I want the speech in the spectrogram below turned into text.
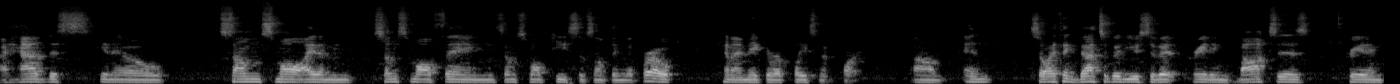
I have this, you know, some small item, some small thing, some small piece of something that broke. Can I make a replacement part? Um, and so I think that's a good use of it, creating boxes, creating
